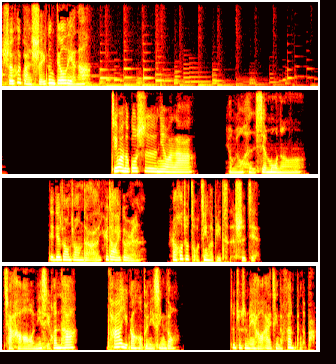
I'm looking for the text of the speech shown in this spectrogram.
谁会管谁更丢脸啊？今晚的故事念完啦，有没有很羡慕呢？跌跌撞撞的遇到一个人，然后就走进了彼此的世界。恰好你喜欢他，他也刚好对你心动，这就是美好爱情的范本了吧？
